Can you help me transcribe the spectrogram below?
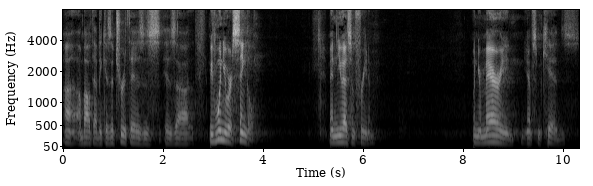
uh, about that because the truth is is is uh, when you were single, man, you had some freedom. When you're married, you have some kids.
